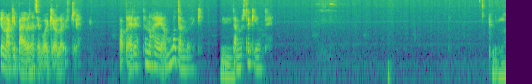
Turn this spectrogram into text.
jonakin päivänä se voikin olla just se paperi, että no hei, on mulla tämmöinenkin. Hmm. Tämmöistäkin on tehnyt. Kyllä.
